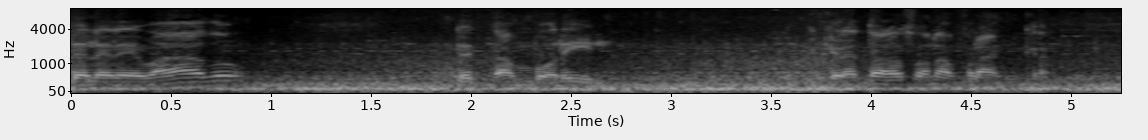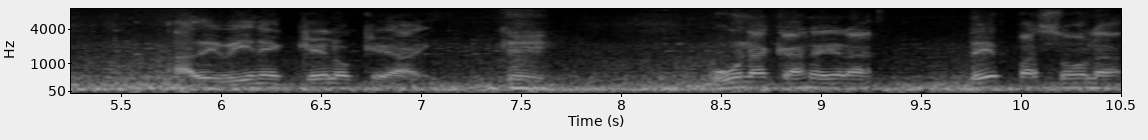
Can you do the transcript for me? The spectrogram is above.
del elevado de Tamboril, que era toda la zona franca. Adivine qué es lo que hay. ¿Qué? Una carrera de pasola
